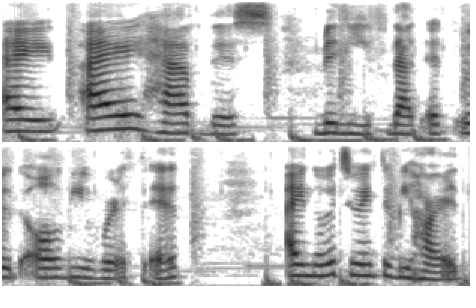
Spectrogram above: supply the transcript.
I I have this belief that it would all be worth it. I know it's going to be hard.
